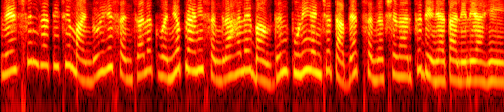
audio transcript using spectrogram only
रेडसन जातीचे मांडूळ हे संचालक वन्य प्राणी संग्रहालय बावधन पुणे यांच्या ताब्यात संरक्षणार्थ देण्यात आलेले आहे.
